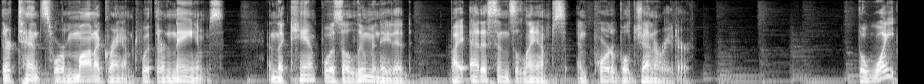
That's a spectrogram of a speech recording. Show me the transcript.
Their tents were monogrammed with their names, and the camp was illuminated by Edison's lamps and portable generator. The white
